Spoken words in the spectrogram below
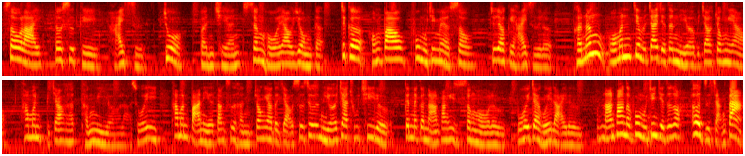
收来都是给孩子做本钱生活要用的，这个红包父母亲没有收，就要给孩子了。可能我们这么在觉得女儿比较重要，他们比较疼女儿了，所以他们把女儿当是很重要的角色，就是女儿嫁出去了，跟那个男方一起生活了，不会再回来了。男方的父母亲觉得说，儿子长大，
